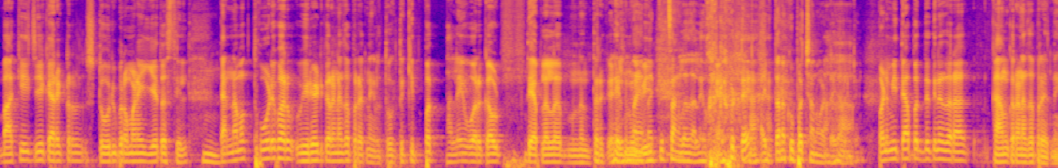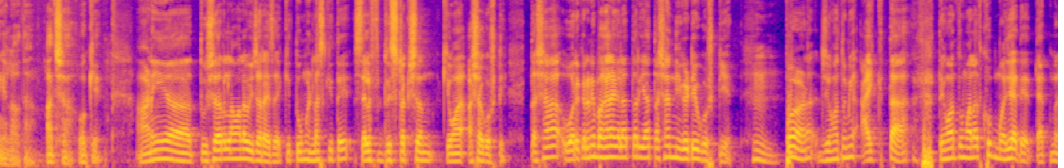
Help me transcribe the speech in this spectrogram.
बाकी जे कॅरेक्टर स्टोरीप्रमाणे येत असतील त्यांना मग थोडेफार व्हिरिएट करण्याचा प्रयत्न केला. तो ते कितपत झालंय वर्कआउट ते आपल्याला नंतर कळेल. नक्कीच चांगलं झालं आहे. ऐकताना खूपच छान. वाटतं पण मी त्या पद्धतीने जरा काम करण्याचा प्रयत्न केला होता. अच्छा ओके. आणि तुषारला मला विचारायचं आहे की तू म्हणलास की ते सेल्फ डिस्ट्रक्शन किंवा अशा गोष्टी. तशा वर्करने बघायला गेला तर या तशा निगेटिव्ह गोष्टी आहेत. पण जेव्हा तुम्ही ऐकता तेव्हा तुम्हाला खूप मजा येते त्यातनं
